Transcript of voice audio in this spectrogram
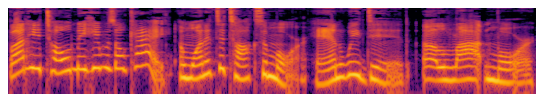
but he told me he was okay and wanted to talk some more. And we did. A lot more.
